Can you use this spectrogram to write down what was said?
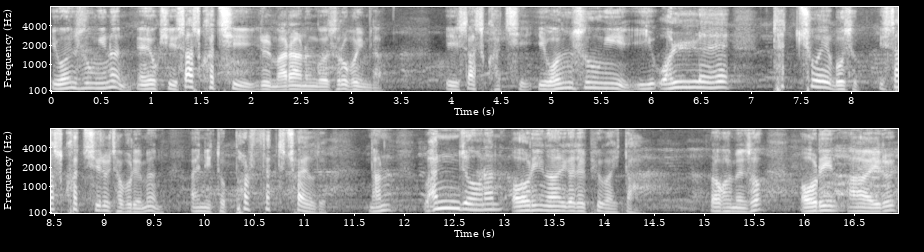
이 원숭이는 예, 역시 사스카치를 말하는 것으로 보입니다. 이 사스카치, 이 원숭이, 이 원래의 태초의 모습, 이 사스카치를 잡으려면 I need a perfect child. 나는 완전한 어린아이가 될 필요가 있다. 라고 하면서 어린아이를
